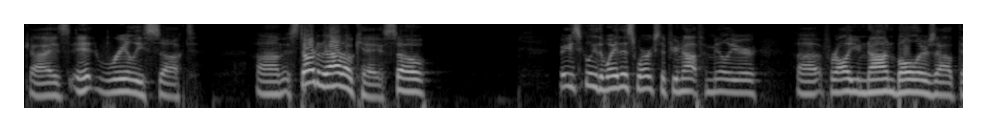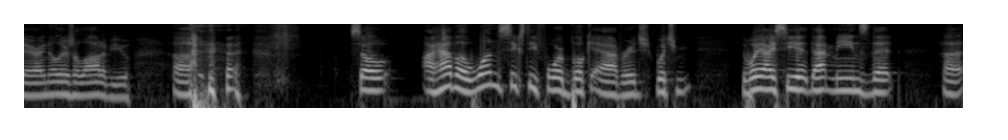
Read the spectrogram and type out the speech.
guys. It really sucked. Um, it started out okay. So basically, the way this works, if you're not familiar, uh, for all you non bowlers out there, I know there's a lot of you. Uh, so I have a 164 book average, which the way I see it, that means that uh,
